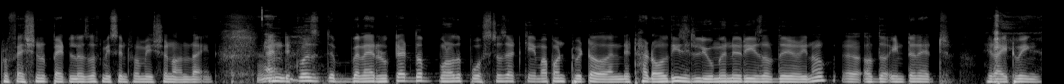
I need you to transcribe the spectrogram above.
professional peddlers of misinformation online. And it was the, when I looked at the one of the posters that came up on Twitter, and it had all these luminaries of the you know uh, of the internet. Right wing,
